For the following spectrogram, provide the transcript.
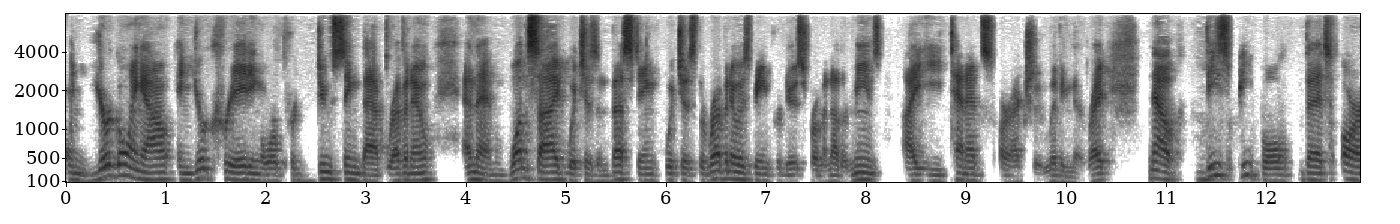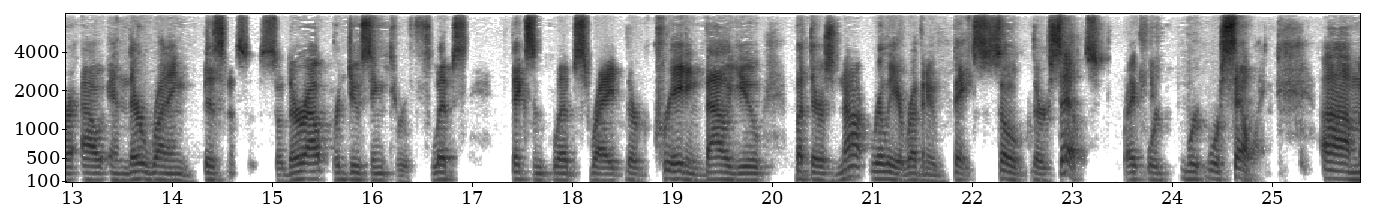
and you're going out and you're creating or producing that revenue. And then one side, which is investing, which is the revenue is being produced from another means, i.e., tenants are actually living there. Right now, these people that are out and they're running businesses, so they're out producing through flips fix and flips, right? They're creating value but there's not really a revenue base. So there's sales, right? We're, we're, we're selling. Um,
